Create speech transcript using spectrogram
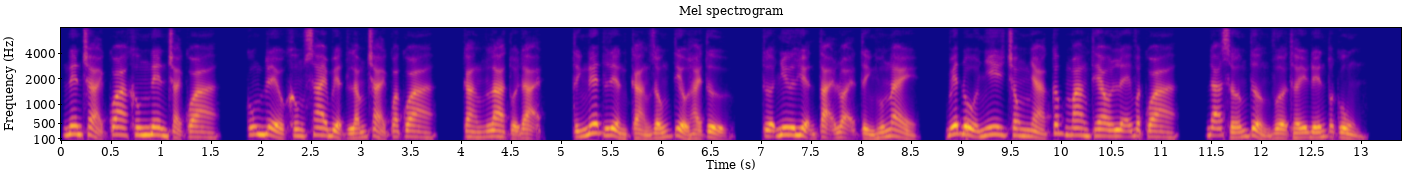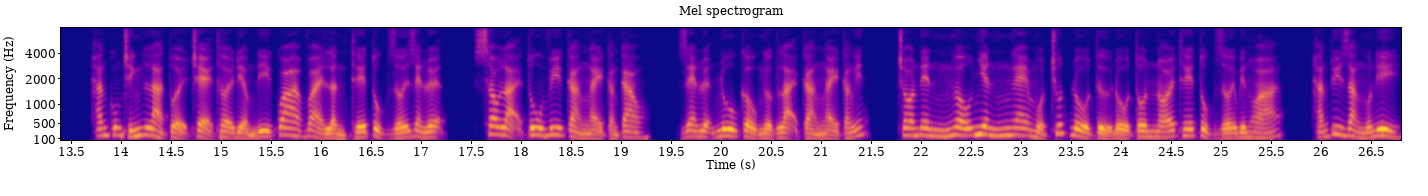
nên trải qua không nên trải qua, cũng đều không sai biệt lắm trải qua qua, càng là tuổi đại, tính nết liền càng giống tiểu hài tử, tựa như hiện tại loại tình huống này, biết đồ nhi trong nhà cấp mang theo lễ vật qua, đã sớm tưởng vừa thấy đến tuột cùng. Hắn cũng chính là tuổi trẻ thời điểm đi qua vài lần thế tục giới rèn luyện, sau lại tu vi càng ngày càng cao, rèn luyện nhu cầu ngược lại càng ngày càng ít, cho nên ngẫu nhiên nghe một chút đồ tử đồ tôn nói thế tục giới biến hóa, hắn tuy rằng muốn đi,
